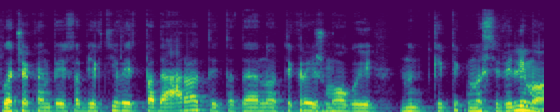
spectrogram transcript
plačia kampiais objektyvais padaro, tai tada nu, tikrai žmogui nu, kaip tik nusivylimų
